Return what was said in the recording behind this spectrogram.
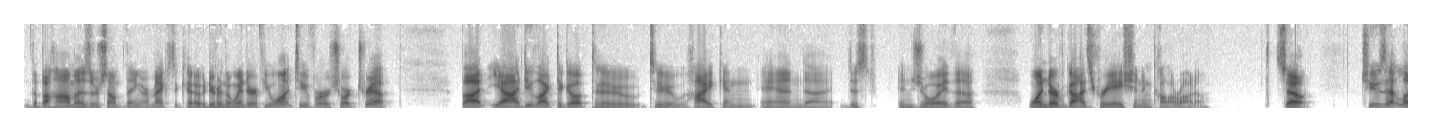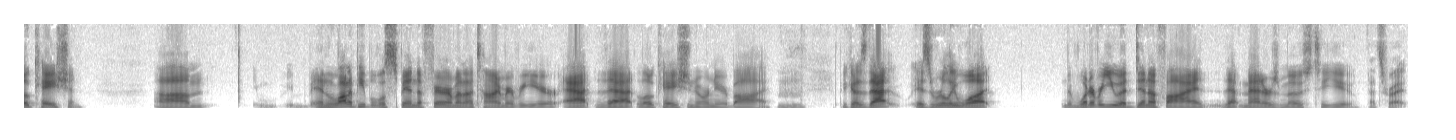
the Bahamas or something or Mexico during the winter if you want to for a short trip. But yeah, I do like to go up to to hike and and uh, just enjoy the wonder of God's creation in Colorado. So choose that location. Um, and a lot of people will spend a fair amount of time every year at that location or nearby mm-hmm. because that is really what whatever you identify that matters most to you. That's right.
